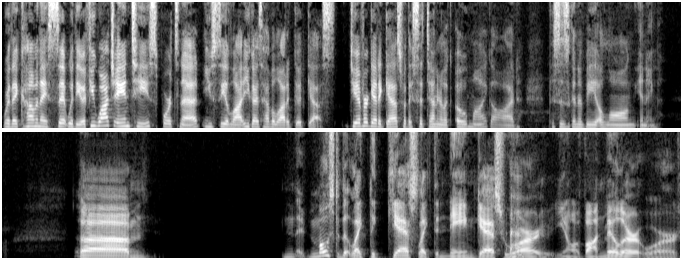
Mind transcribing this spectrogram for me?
Where they come and they sit with you. If you watch A and T Sportsnet, you see a lot. You guys have a lot of good guests. Do you ever get a guest where they sit down? and You're like, oh my god, this is going to be a long inning. Um, most of the like the guests, like the name guests who uh-huh. are you know a Von Miller or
